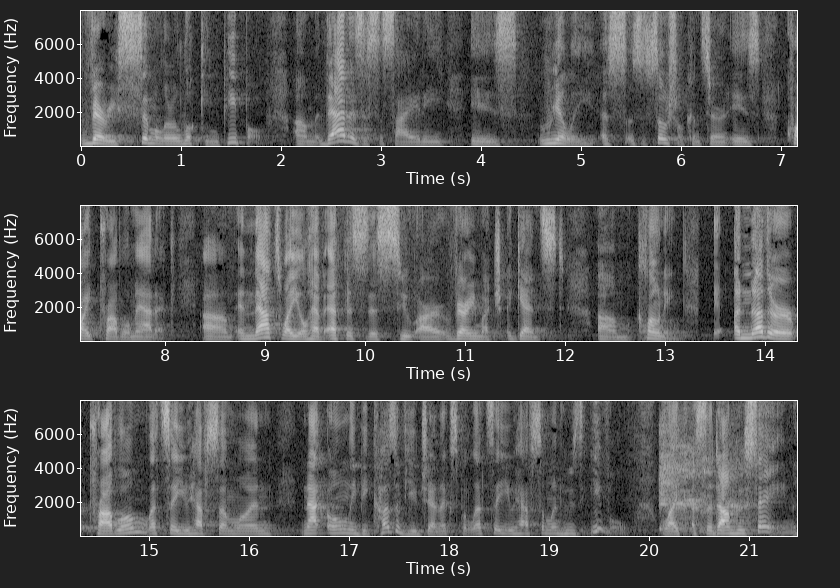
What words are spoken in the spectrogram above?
very similar looking people. Um, that as a society is really, as, as a social concern, is quite problematic. Um, and that's why you'll have ethicists who are very much against um, cloning. Another problem, let's say you have someone, not only because of eugenics, but let's say you have someone who's evil, like a Saddam Hussein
